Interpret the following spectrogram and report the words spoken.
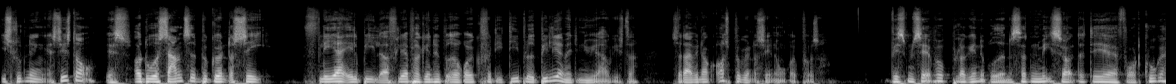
i slutningen af sidste år, Yes. og du har samtidig begyndt at se flere elbiler og flere plug-in hybrider rykke, fordi de er blevet billigere med de nye afgifter. Så der er vi nok også begyndt at se nogle ryk på sig. Hvis man ser på plug-in hybriderne, så er den mest solgte, det er Ford Kuga.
